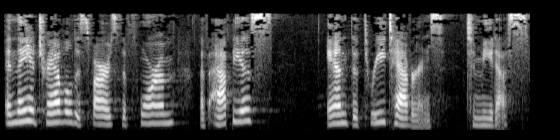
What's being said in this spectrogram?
and they had traveled as far as the Forum of Appius and the three taverns to meet us.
